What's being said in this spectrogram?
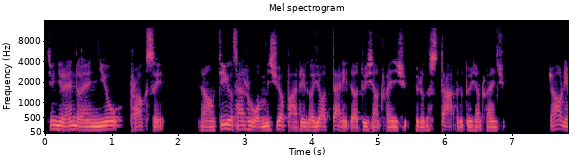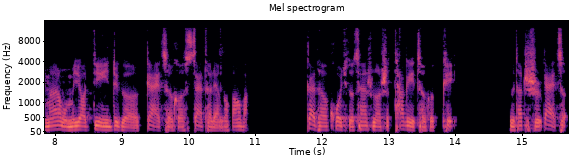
经纪人等于 new proxy。然后第一个参数，我们需要把这个要代理的对象传进去，就这个 star 这个对象传进去。然后里面我们要定义这个 get 和 set 两个方法。Get 获取的参数呢是 target 和 k，因为它只是 get。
